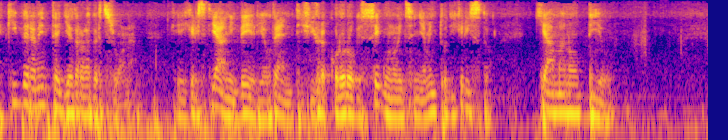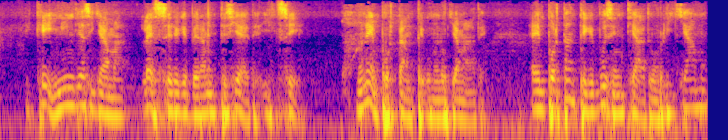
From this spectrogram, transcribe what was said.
E chi veramente è dietro la persona? Che i cristiani veri, autentici, cioè coloro che seguono l'insegnamento di Cristo, chiamano Dio. E che in India si chiama l'essere che veramente siete, il sé. Non è importante come lo chiamate, è importante che voi sentiate un richiamo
